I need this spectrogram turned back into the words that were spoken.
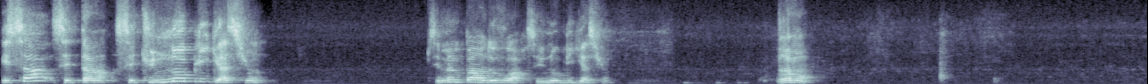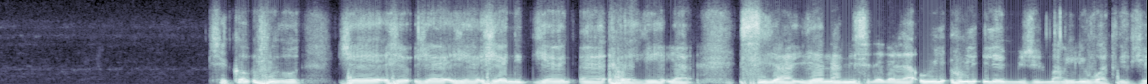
Et ça, c'est un, c'est une obligation. C'est même pas un devoir, c'est une obligation. Vraiment. C'est comme, j'ai, un ami sénégalais où il, où il, est musulman, je lui vois de, je,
